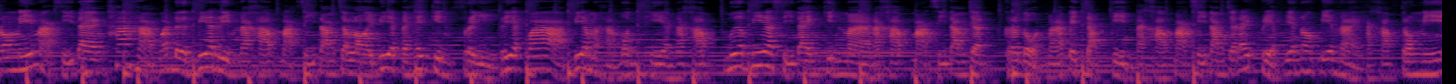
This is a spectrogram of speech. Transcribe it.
ตรงนี้หมากสีแดงถ้าหากว่าเดินเบี้ยริมนะครับ หมากสีดำจะลอยเบี้ยไปให้กินฟรี เรียกว่าเบี้ยมหามนเทียนนะครับ เมื่อเบี้ยสีแดงกินมานะครับ หมากสีดำจะกระโดดม้าไปจับกินนะครับ หมากสีดำจะได้เปรียบเบี้ยนอกเบี้ยในนะครับ ตรงนี้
